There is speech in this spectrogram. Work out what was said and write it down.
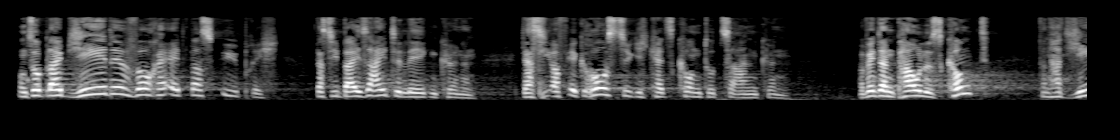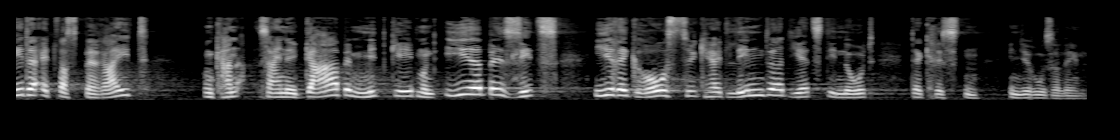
Und so bleibt jede Woche etwas übrig, das sie beiseite legen können, das sie auf ihr Großzügigkeitskonto zahlen können. Und wenn dann Paulus kommt, dann hat jeder etwas bereit und kann seine Gabe mitgeben und ihr Besitz, ihre Großzügigkeit lindert jetzt die Not der Christen in Jerusalem.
